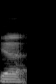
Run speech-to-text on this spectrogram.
Yeah.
